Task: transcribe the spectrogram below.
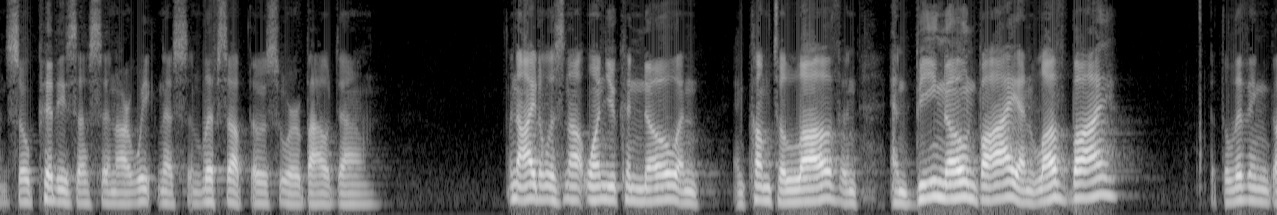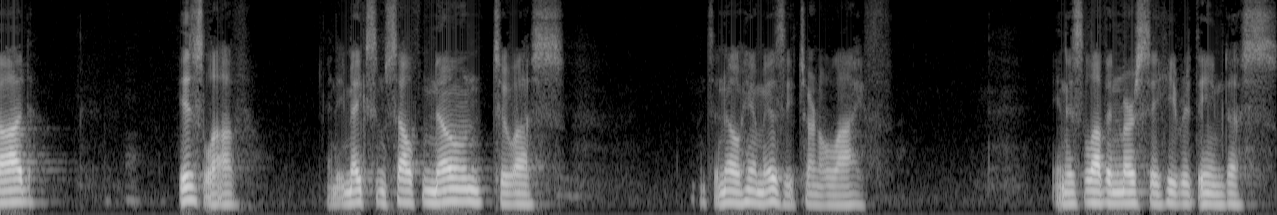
and so pities us in our weakness and lifts up those who are bowed down. An idol is not one you can know and, and come to love and, and be known by and loved by, but the living God is love, and He makes Himself known to us. And to know Him is eternal life. In His love and mercy, He redeemed us.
